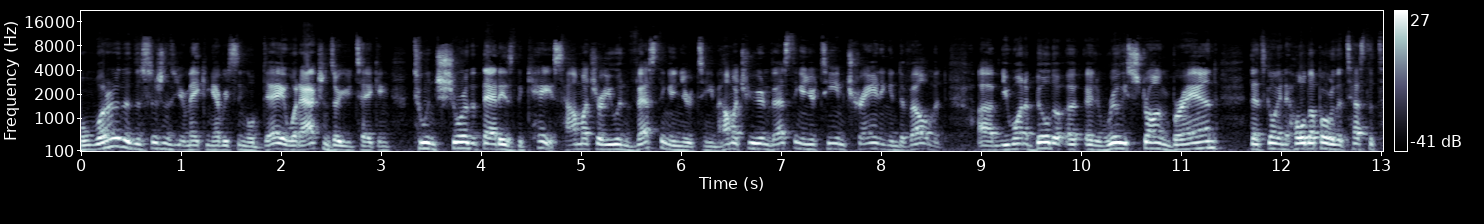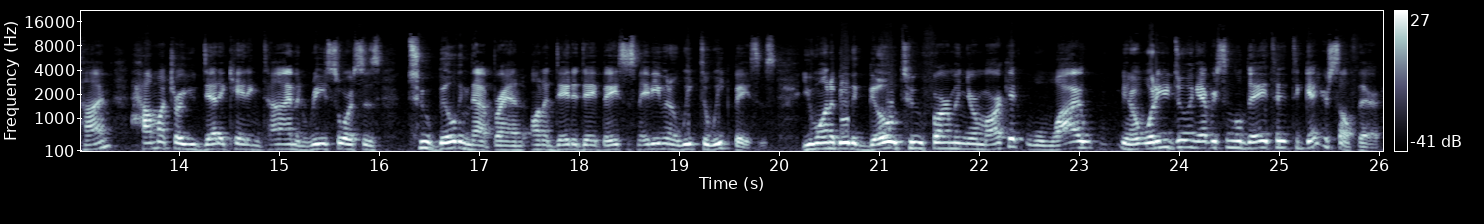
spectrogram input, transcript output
Well, what are the decisions that you're making every single day? What actions are you taking to ensure that that is the case? How much are you investing in your team? How much are you investing in your team training and development? Um, you want to build a, a really strong brand that's going to hold up over the test of time. How much are you dedicating time and resources to building that brand on a day to day basis, maybe even a week to week basis? You want to be the go to firm in your market? Well, why? You know, what are you doing every single day to, to get yourself there?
